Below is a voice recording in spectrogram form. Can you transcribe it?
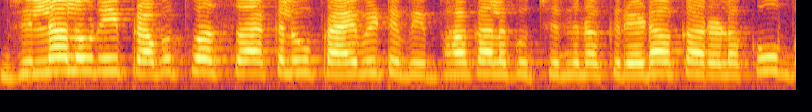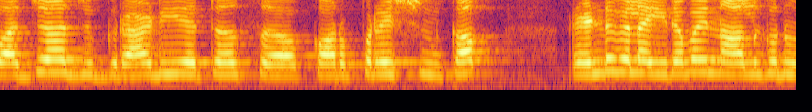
జిల్లాలోని ప్రభుత్వ శాఖలు ప్రైవేటు విభాగాలకు చెందిన క్రీడాకారులకు బజాజ్ గ్రాడ్యుయేటర్స్ కార్పొరేషన్ కప్ రెండు వేల ఇరవై నాలుగును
